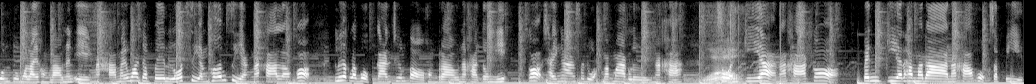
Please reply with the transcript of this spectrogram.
บนพวงมาลัยของเรานั่นเองนะคะ ไม่ว่าจะเป็นลดเสียงเพิ่มเสียงนะคะ แล้วก็เลือกระบบการเชื่อมต่อของเรานะคะ ตรงนี้ก็ใช้งานสะดวกมาก ๆ เลยนะคะ ส่วนเกียร์นะคะก็เป็นเกียร์ธรรมดานะคะ 6 สปีด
